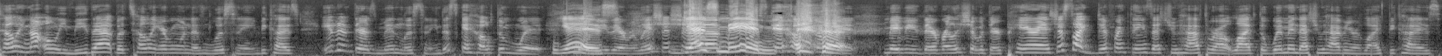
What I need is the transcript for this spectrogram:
telling not only me that, but telling everyone that's listening. Because even if there's men listening, this can help them with yes. maybe their relationship. Yes, men. This can help them with maybe their relationship with their parents. Just like different things that you have throughout life, the women that you have in your life. Because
